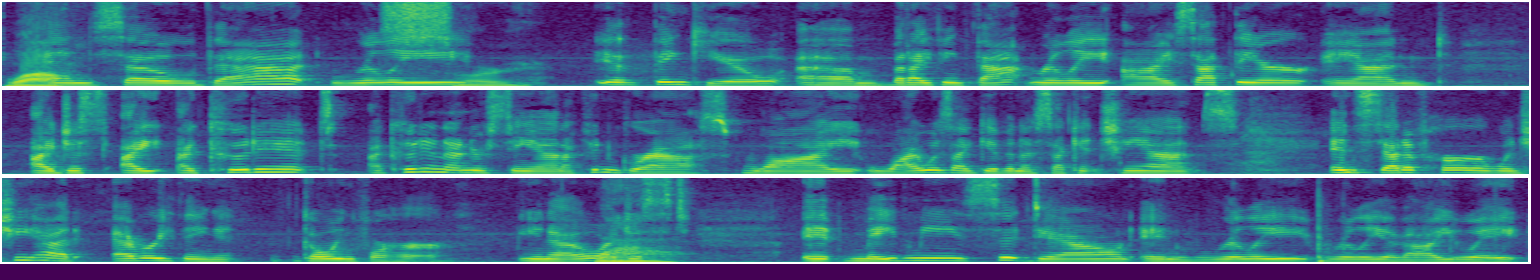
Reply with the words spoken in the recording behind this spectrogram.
Wow. And so that really Sorry. yeah, thank you. Um, but I think that really, I sat there and I just, I, I couldn't, I couldn't understand, I couldn't grasp why, why was I given a second chance instead of her when she had everything going for her? You know, I just, it made me sit down and really, really evaluate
